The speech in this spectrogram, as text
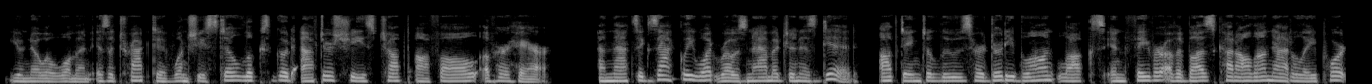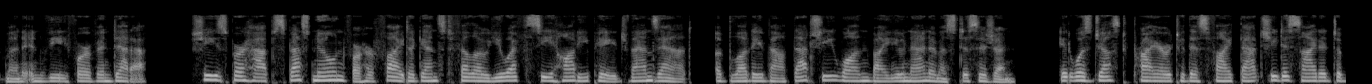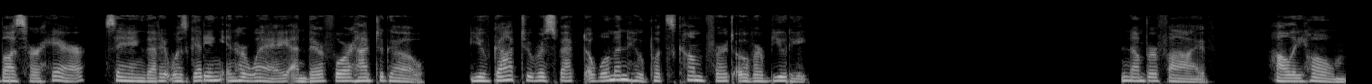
You know a woman is attractive when she still looks good after she's chopped off all of her hair. And that's exactly what Rose Namajunas did, opting to lose her dirty blonde locks in favor of a buzz cut a la Natalie Portman in V for Vendetta. She's perhaps best known for her fight against fellow UFC hottie Paige VanZant, a bloody bout that she won by unanimous decision. It was just prior to this fight that she decided to buzz her hair, saying that it was getting in her way and therefore had to go. You've got to respect a woman who puts comfort over beauty. Number 5. Holly Holm.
